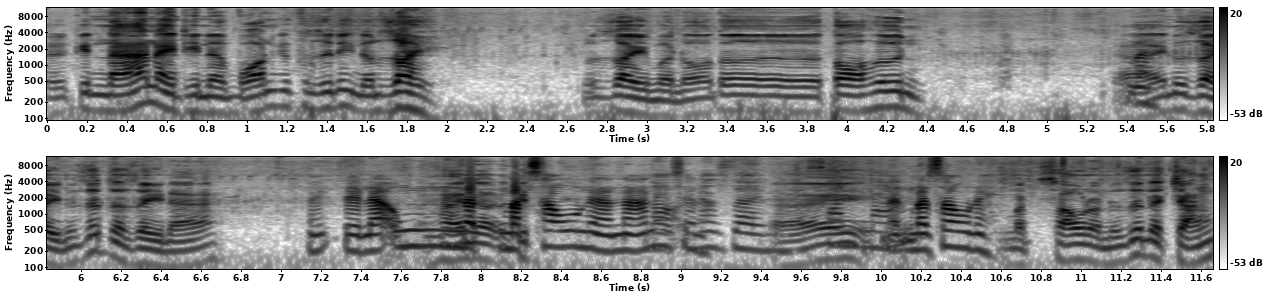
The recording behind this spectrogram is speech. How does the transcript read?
Ờ, cái lá này thì là bón cái phân xịt nó dày nó dày mà nó to, to hơn đấy, Vâng. nó dày nó rất là dày lá Đấy, là ông Hai lật là mặt cái- sau là lá này nó, xem nào. nó dày mà nó Đấy. Lật mặt sau này. mặt sau là nó rất là trắng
